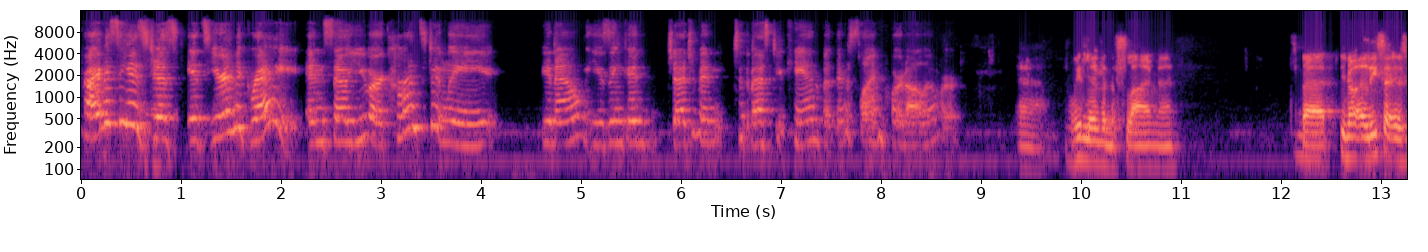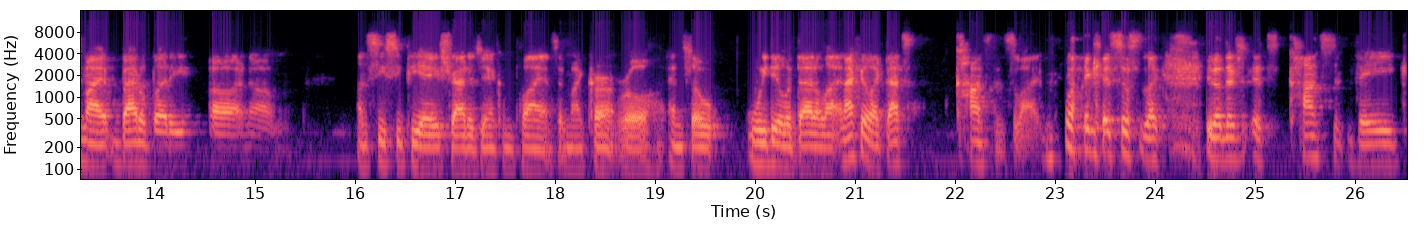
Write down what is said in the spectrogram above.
Privacy is just it's you're in the gray, and so you are constantly, you know, using good judgment to the best you can. But there's slime poured all over. Yeah, we live in the slime, man. It's bad. You know, Alysa is my battle buddy on um, on CCPA strategy and compliance in my current role, and so we deal with that a lot. And I feel like that's constant slime. like it's just like, you know, there's it's constant vague,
